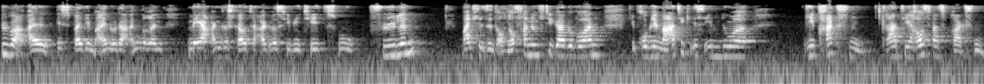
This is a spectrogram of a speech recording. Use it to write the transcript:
überall ist bei dem einen oder anderen mehr angestaute Aggressivität zu fühlen. Manche sind auch noch vernünftiger geworden. Die Problematik ist eben nur, die Praxen, gerade die Haushaltspraxen,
